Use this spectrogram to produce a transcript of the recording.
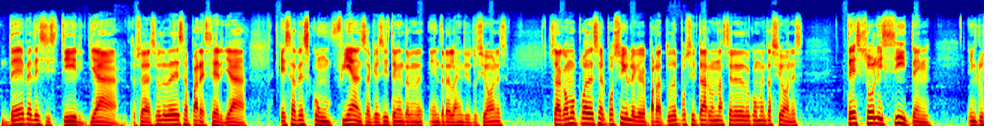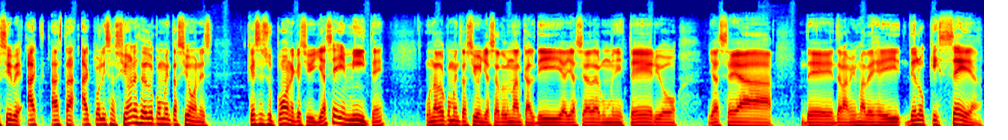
debe de existir ya, o sea, eso debe desaparecer ya, esa desconfianza que existe entre, entre las instituciones. O sea, ¿cómo puede ser posible que para tú depositar una serie de documentaciones te soliciten inclusive hasta actualizaciones de documentaciones que se supone que si ya se emite, una documentación, ya sea de una alcaldía, ya sea de algún ministerio, ya sea de, la misma DGI, de lo que sea,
